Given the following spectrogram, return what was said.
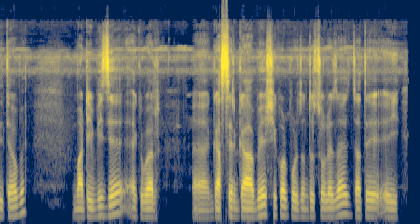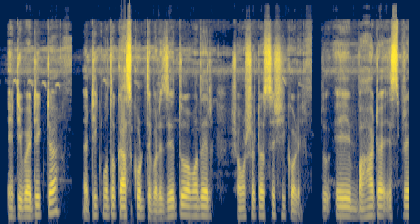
দিতে হবে। মাটি ভিজে একবার গাছের গা বেয়ে শিকড় পর্যন্ত চলে যায়, যাতে এই অ্যান্টিবায়োটিকটা ঠিক মতো কাজ করতে পারে, যেহেতু আমাদের সমস্যাটা হচ্ছে শিকড়ে। তো এই বাহাটা স্প্রে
